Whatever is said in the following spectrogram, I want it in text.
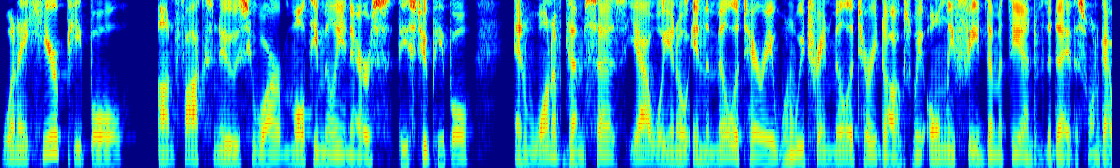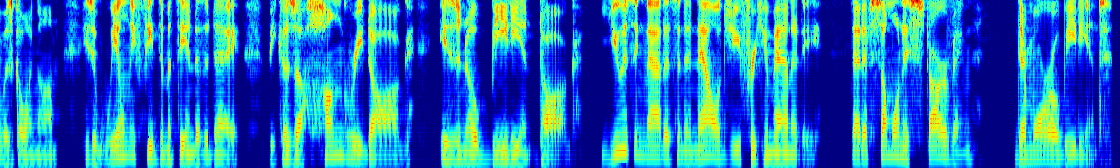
when I hear people on Fox News who are multimillionaires, these two people, and one of them says, Yeah, well, you know, in the military, when we train military dogs, we only feed them at the end of the day. This one guy was going on. He said, We only feed them at the end of the day because a hungry dog is an obedient dog. Using that as an analogy for humanity, that if someone is starving, they're more obedient.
